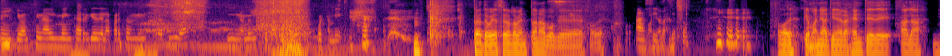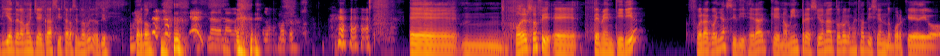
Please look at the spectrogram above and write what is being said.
eh, yo al final me encargué de la parte administrativa y no me gustó tanto, pues también. Espera, te voy a cerrar la ventana porque, joder. Ah, sí, eso. Joder, qué manera tiene la gente de a las 10 de la noche casi estar haciendo ruido, tío. Perdón. nada, nada, las motos. eh, mm, joder, Sofi, eh, ¿te mentiría? Fuera coña, si dijera que no me impresiona todo lo que me estás diciendo, porque digo,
